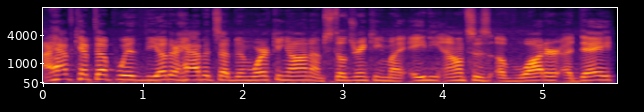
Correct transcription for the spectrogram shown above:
I have kept up with the other habits I've been working on. I'm still drinking my 80 ounces of water a day.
